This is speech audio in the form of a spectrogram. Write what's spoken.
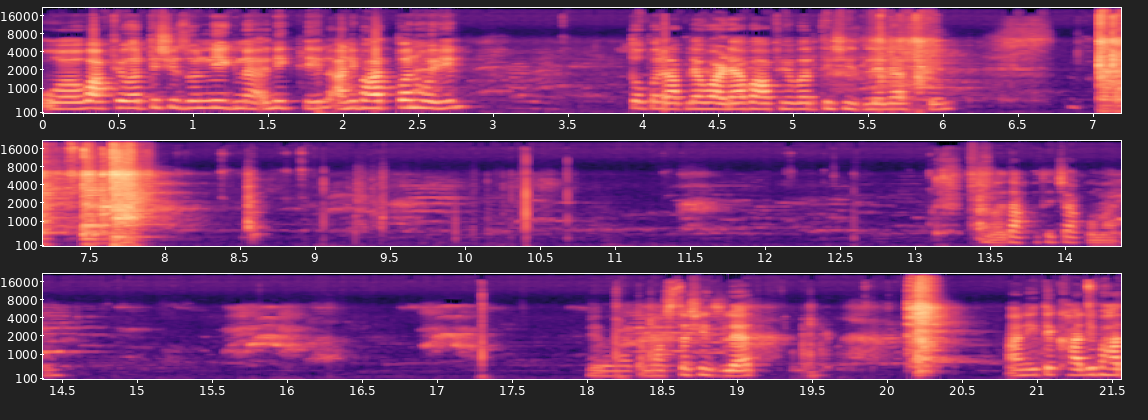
व- वाफेवरती शिजून निघणार निघतील आणि भात पण होईल. तोपर्यंत आपल्या वड्या वाफेवरती शिजलेल्या असतील. मला दाखवते चाकू मारून. हे बघा आता मस्त शिजल्यात. आणि इथे खाली भात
